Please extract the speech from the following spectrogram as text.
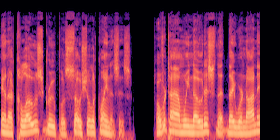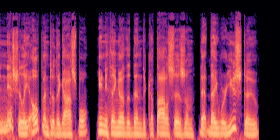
and a close group of social acquaintances. Over time, we noticed that they were not initially open to the gospel, anything other than the Catholicism that they were used to.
